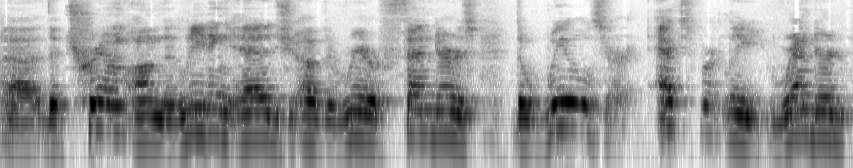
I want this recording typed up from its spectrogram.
uh, the trim on the leading edge of the rear fenders. The wheels are expertly rendered.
